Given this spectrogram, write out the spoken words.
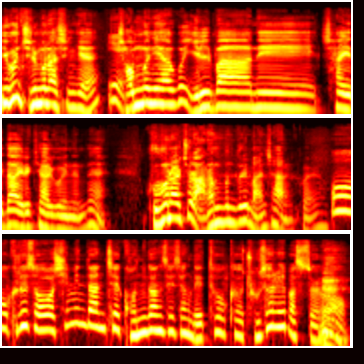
이분 질문하신 게 예. 전문의하고 일반의 차이다 이렇게 알고 있는데 구분할 줄 아는 분들이 많지 않을 거예요. 어, 그래서 시민단체 건강세상 네트워크가 조사를 해봤어요. 네.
